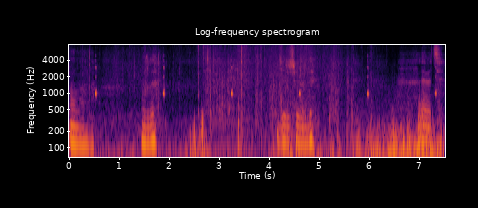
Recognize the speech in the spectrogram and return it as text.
Allah Allah. Burada geri çevirdi. Evet.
